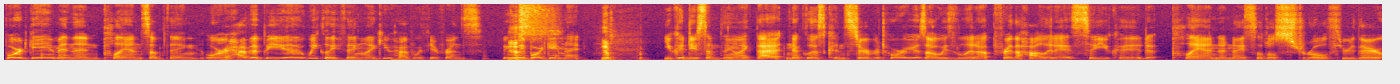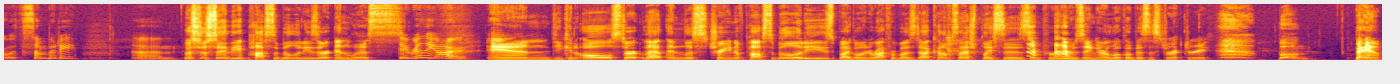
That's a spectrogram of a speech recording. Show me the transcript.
board game and then plan something or have it be a weekly thing like you have with your friends. Weekly Yes. board game night. Yep. You could do something like that. Nicholas Conservatory is always lit up for the holidays, so you could plan a nice little stroll through there with somebody. Um, Let's just say the possibilities are endless. they really are. And you can all start that endless train of possibilities by going to rockfordbuzz.com slash places and perusing our local business directory. Boom. Bam!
